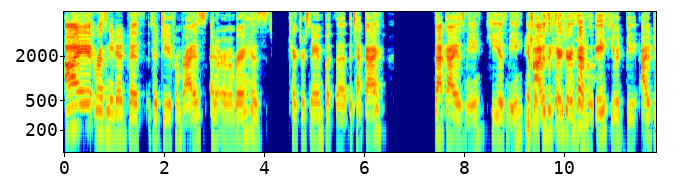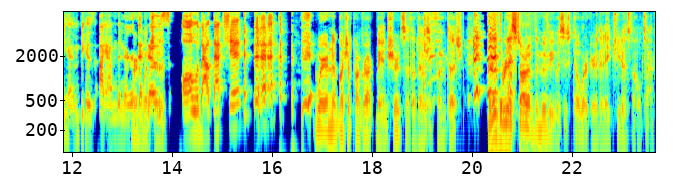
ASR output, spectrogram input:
I resonated with the dude from Fry's. I don't remember his character's name, but the the tech guy. That guy is me. He is me. Angel. If I was a character in that movie, he would be. I would be him because I am the nerd that bunch of- knows all about that shit. wearing a bunch of punk rock band shirts. I thought that was a fun touch. I think the real star of the movie was his coworker that ate Cheetos the whole time.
